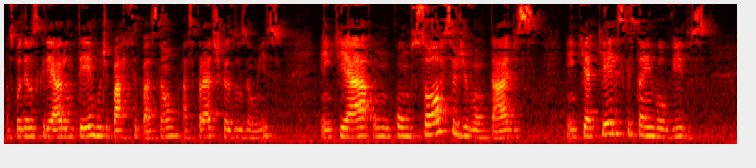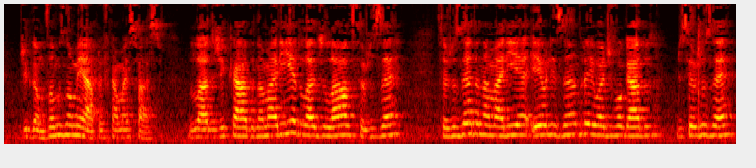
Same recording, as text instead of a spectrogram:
Nós podemos criar um termo de participação, as práticas usam isso, em que há um consórcio de vontades em que aqueles que estão envolvidos, digamos, vamos nomear para ficar mais fácil, do lado de cá, Dona Maria, do lado de lá, o seu José, seu José, Dona Maria, eu, Lisandra e o advogado de seu José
